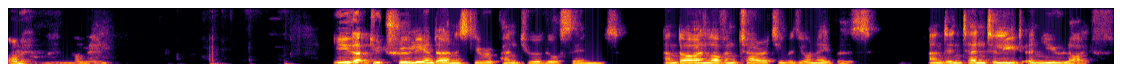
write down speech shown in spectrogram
Amen. Amen. Amen. Ye that do truly and earnestly repent you of your sins, and are in love and charity with your neighbours, and intend to lead a new life,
